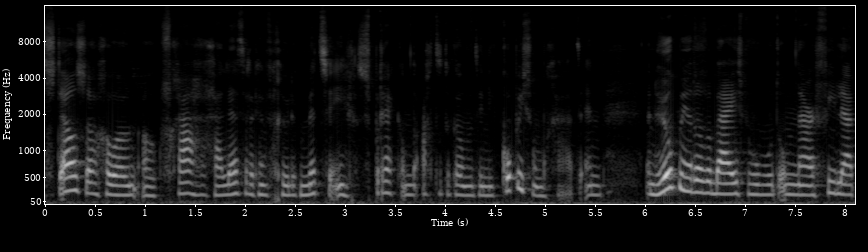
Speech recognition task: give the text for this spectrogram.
stel ze gewoon ook vragen. Ga letterlijk en figuurlijk met ze in gesprek om erachter te komen wat in die kopjes omgaat. En een hulpmiddel erbij is bijvoorbeeld om naar Villa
